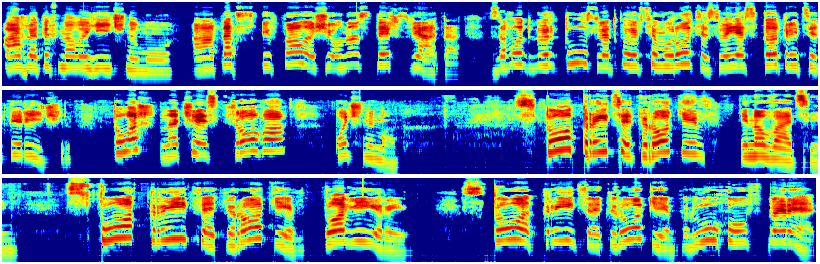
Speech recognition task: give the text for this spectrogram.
агротехнологічному. А так співпало, що у нас теж свята. Завод Верту святкує в цьому році своє 130-річчя. Тож, на честь цього почнемо. 130 років інновацій. 130 років довіри. 130 років руху вперед.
